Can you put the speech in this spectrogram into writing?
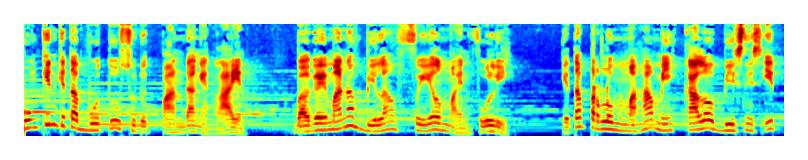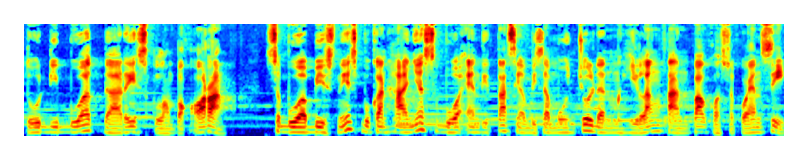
Mungkin kita butuh sudut pandang yang lain. Bagaimana bila fail mindfully? Kita perlu memahami kalau bisnis itu dibuat dari sekelompok orang. Sebuah bisnis bukan hanya sebuah entitas yang bisa muncul dan menghilang tanpa konsekuensi.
